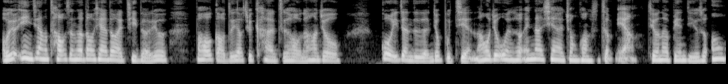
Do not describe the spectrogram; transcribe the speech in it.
我就印象超深刻，到现在都还记得。就把我稿子要去看了之后，然后就过一阵子人就不见，然后我就问说：“哎，那现在状况是怎么样？”结果那编辑就说：“哦，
